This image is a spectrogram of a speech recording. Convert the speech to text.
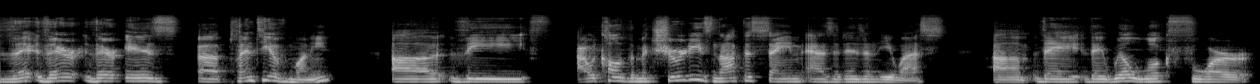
there there there is uh, plenty of money. Uh, the I would call the maturity is not the same as it is in the U.S um, they they will look for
